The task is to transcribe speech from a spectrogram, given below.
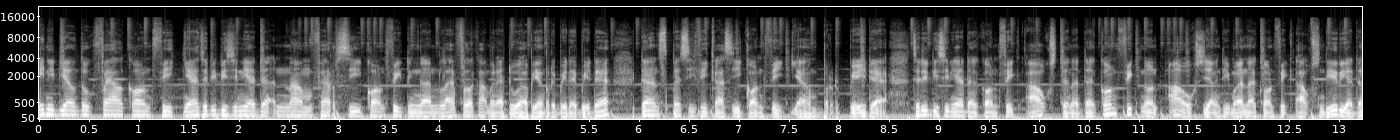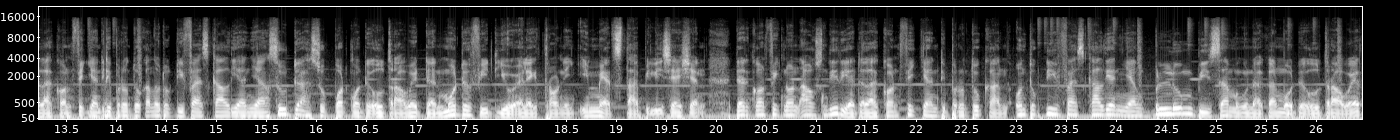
ini dia untuk file confignya. Jadi di sini ada 6 versi config dengan level kamera 2 yang berbeda-beda dan spesifikasi config yang berbeda. Jadi di sini ada config aux dan ada config non aux yang di mana config aux sendiri adalah config yang diperuntukkan untuk device kalian yang sudah support mode ultrawide dan mode video electronic image stabilization dan dan config non-aux sendiri adalah config yang diperuntukkan untuk device kalian yang belum bisa menggunakan mode ultrawide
